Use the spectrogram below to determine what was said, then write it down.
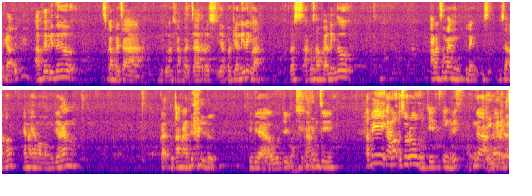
Enggak. Afif itu suka baca. Kebetulan suka baca terus ya bagian lirik lah. Terus aku sama Felix itu aransemen bilang bisa, bisa apa? Enak yang ngomong dia kan kayak buta nada gitu. Gitu ya. Kunci mas. Kita kunci. Tapi kalau suruh Kunci Inggris? enggak, Inggris.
